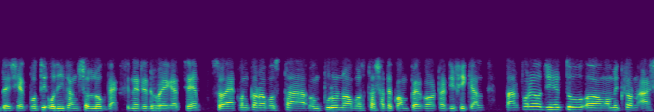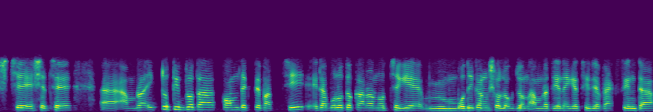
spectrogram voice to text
দেশের প্রতি অধিকাংশ লোক ভ্যাকসিনেটেড হয়ে গেছে। সো এখনকার অবস্থা এবং পুরনো অবস্থার সাথে কম্পেয়ার করাটা ডিফিকাল্ট তারপরেও যেহেতু অমিক্রন আসছে এসেছে আমরা একটু তীব্রতা কম দেখতে পাচ্ছি। এটা মূলত কারণ হচ্ছে গিয়ে অধিকাংশ লোকজন আমরা জেনে গেছি যে ভ্যাকসিনটা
